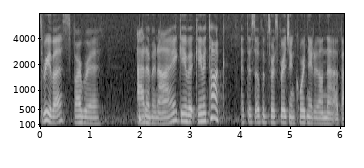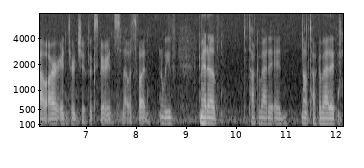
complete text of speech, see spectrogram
three of us, Barbara, Adam, and I, gave it gave a talk at this open source bridge and coordinated on that about our internship experience. That was fun, and we've met up to talk about it and not talk about it.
